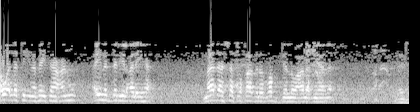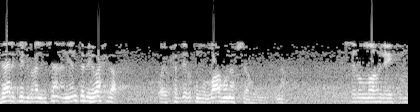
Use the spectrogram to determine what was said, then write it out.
أو التي نفيتها عنه أين الدليل عليها؟ ماذا ستقابل الرب جل وعلا بهذا؟ لذلك يجب على الإنسان أن ينتبه ويحذر ويحذركم الله نفسه. نعم. أحسن الله إليكم.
